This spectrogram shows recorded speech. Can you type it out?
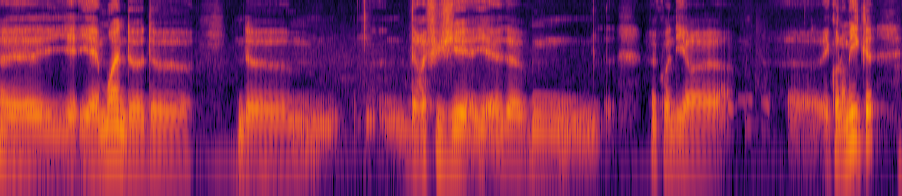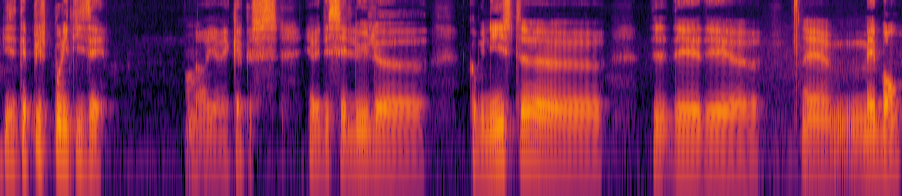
euh, il y, avait moins de, de, de, réfugiés, de, comment dire, euh, économiques, ils étaient plus politisés. il y avait quelques, il y avait des cellules euh, communistes, des, des euh, mais bon,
